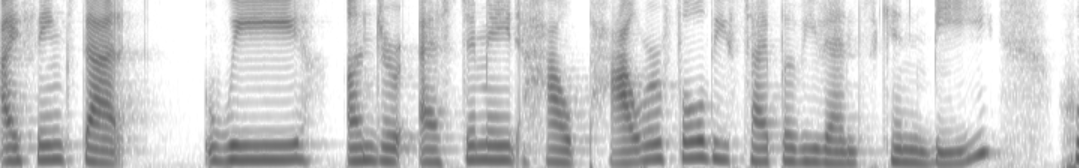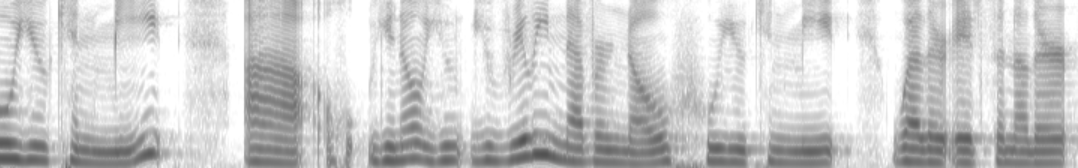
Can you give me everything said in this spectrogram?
I think that we underestimate how powerful these type of events can be who you can meet. Uh, you know you you really never know who you can meet whether it's another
